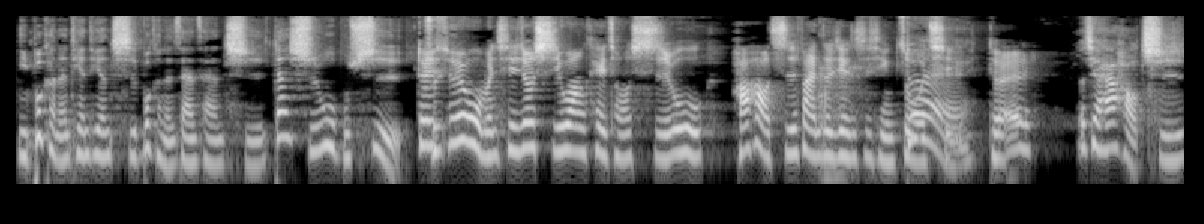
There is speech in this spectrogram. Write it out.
你不可能天天吃，不可能三餐吃，但食物不是。对，所以我们其实就希望可以从食物好好吃饭这件事情做起。对，对，而且还好吃。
